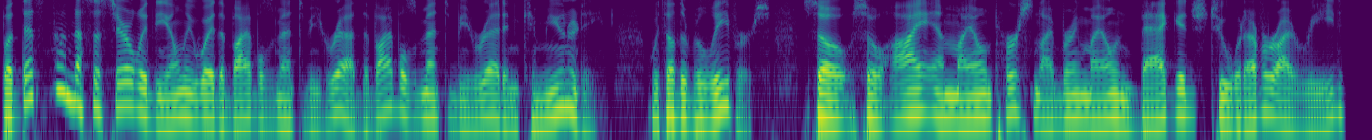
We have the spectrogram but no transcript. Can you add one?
But that's not necessarily the only way the Bible's meant to be read. The Bible's meant to be read in community with other believers. So, so I am my own person. I bring my own baggage to whatever I read,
